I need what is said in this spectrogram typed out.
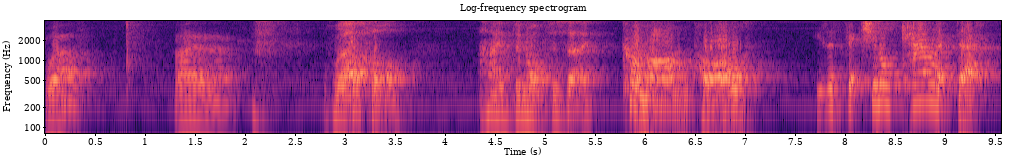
Well, I, uh... Well, Paul, I don't know what to say. Come on, Paul. He's a fictional character.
